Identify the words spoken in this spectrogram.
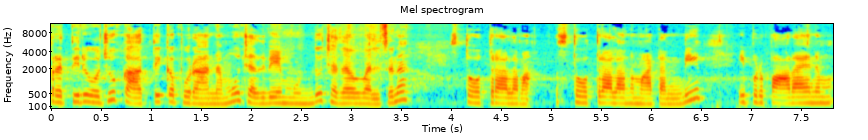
ప్రతిరోజు కార్తీక పురాణము చదివే ముందు చదవవలసిన స్తోత్రాల స్తోత్రాలు అన్నమాట అండి ఇప్పుడు పారాయణం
